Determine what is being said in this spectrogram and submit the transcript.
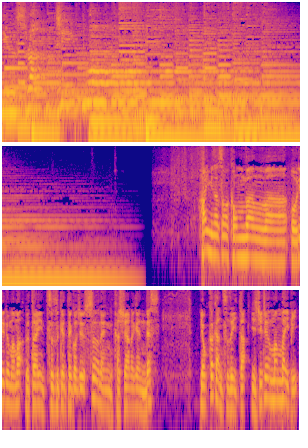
News ラジはい、皆様こんばんは。降りるまま歌い続けて五十数年、柏原源です。4日間続いた一粒万倍日、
